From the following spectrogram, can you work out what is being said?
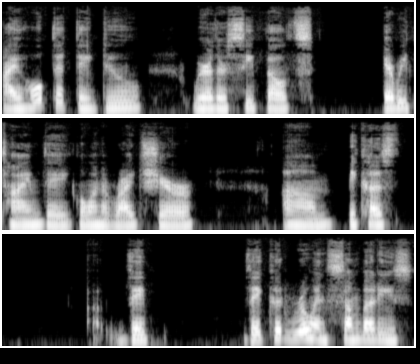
I hope that they do wear their seatbelts every time they go on a ride share um, because uh, they they could ruin somebody's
